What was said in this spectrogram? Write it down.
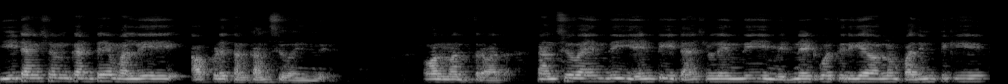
ఈ టెన్షన్ కంటే మళ్ళీ అప్పుడే తను కన్సీవ్ అయింది. వన్ మంత్ తర్వాత. కన్సీవ్ అయింది. ఏంటి టెన్షన్ లేనిది? మిడ్ నైట్ కూడా తిరిగే వాళ్ళం పదింటికి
